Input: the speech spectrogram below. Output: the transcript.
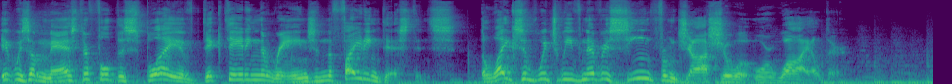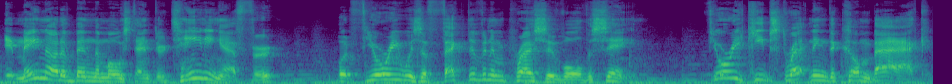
It was a masterful display of dictating the range and the fighting distance, the likes of which we've never seen from Joshua or Wilder. It may not have been the most entertaining effort, but Fury was effective and impressive all the same. Fury keeps threatening to come back.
